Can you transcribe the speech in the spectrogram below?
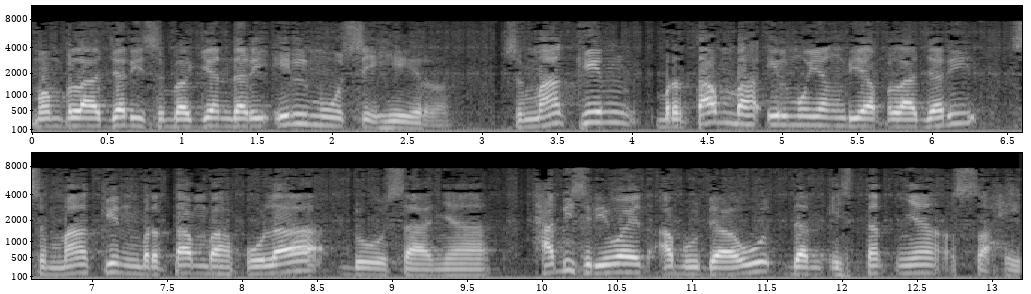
mempelajari sebagian dari ilmu sihir Semakin bertambah ilmu yang dia pelajari, semakin bertambah pula dosanya. Hadis riwayat Abu Dawud dan isnadnya sahih.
